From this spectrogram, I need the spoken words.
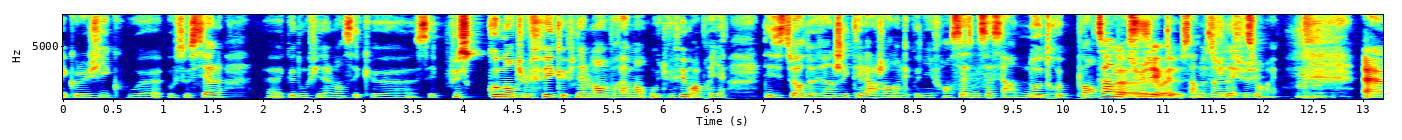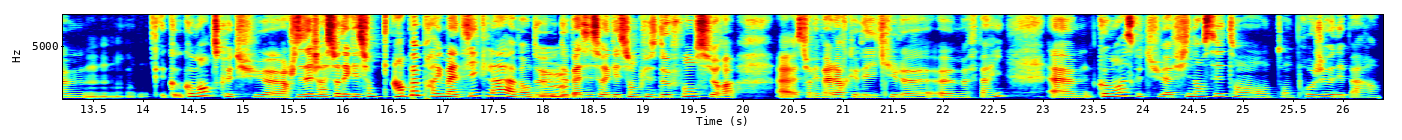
écologique ou, ou social. Euh, que donc finalement c'est que euh, c'est plus comment tu le fais que finalement vraiment où tu le fais. Bon après il y a des histoires de réinjecter l'argent dans l'économie française, mais ça c'est un autre pan. C'est un autre euh, sujet, ouais. C'est un autre C'est un sujet. autre sujet. ouais. Mm, mm. Euh, co- comment est-ce que tu... alors je disais, je reste sur des questions un peu pragmatiques là, avant de, Mhm. de passer sur les questions plus de fond sur, euh, sur les valeurs que véhicule Meuf Paris. Comment est-ce que tu as financé ton, ton projet au départ?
